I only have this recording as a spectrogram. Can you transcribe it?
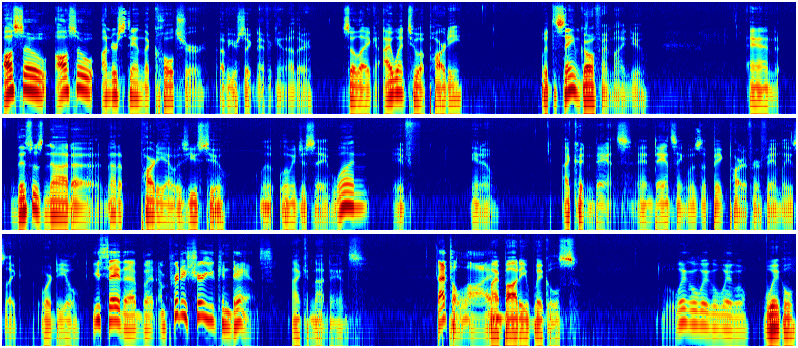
Also also understand the culture of your significant other. So like I went to a party with the same girlfriend, mind you. And this was not a not a party I was used to. Let, let me just say, one, if you know, I couldn't dance, and dancing was a big part of her family's like ordeal. You say that, but I'm pretty sure you can dance. I cannot dance. That's a lie. My body wiggles, wiggle, wiggle, wiggle. wiggle.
